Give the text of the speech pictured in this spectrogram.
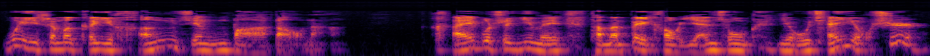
为什么可以横行霸道呢？还不是因为他们背靠严嵩，有钱有势。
